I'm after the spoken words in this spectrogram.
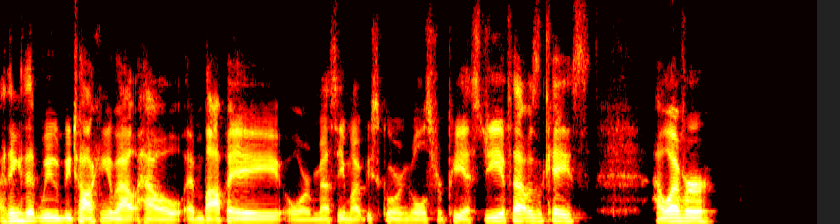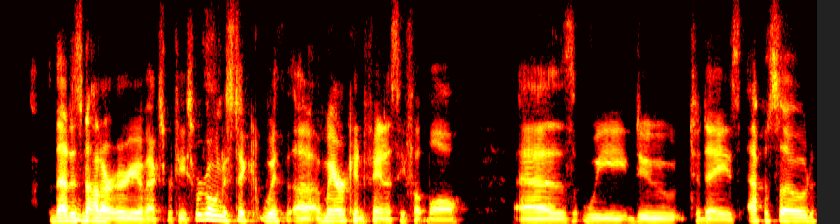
I think that we would be talking about how Mbappe or Messi might be scoring goals for PSG if that was the case. However, that is not our area of expertise. We're going to stick with uh, American fantasy football as we do today's episode.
